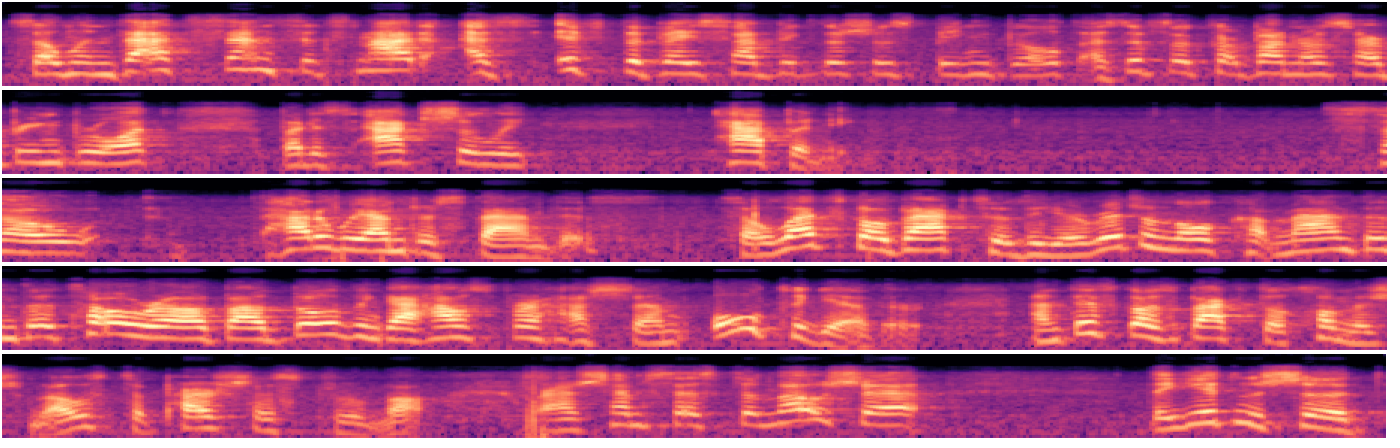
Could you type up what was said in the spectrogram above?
So in that sense, it's not as if the Beis Hamikdash is being built, as if the korbanos are being brought, but it's actually happening. So, how do we understand this? So let's go back to the original command in the Torah about building a house for Hashem altogether. And this goes back to Chumash Mos, to Parshas Truma, where Hashem says to Moshe, the Yidden should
